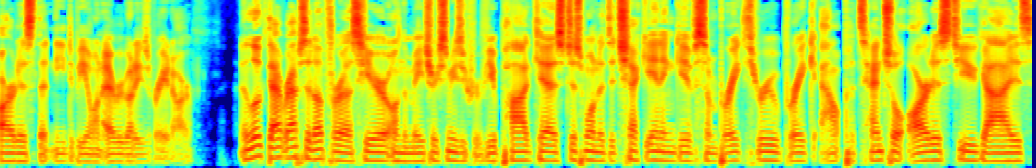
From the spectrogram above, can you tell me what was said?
artists that need to be on everybody's radar. And look, that wraps it up for us here on the Matrix Music Review podcast. Just wanted to check in and give some breakthrough, breakout potential artists to you guys.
